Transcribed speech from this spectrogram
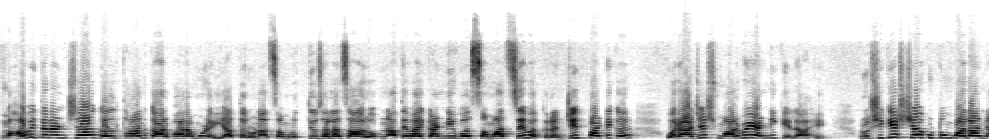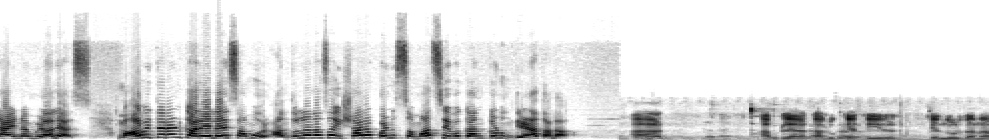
महावितरणच्या गलथान कारभारामुळे या तरुणाचा मृत्यू झाल्याचा आरोप नातेवाईकांनी व समाजसेवक रणजित पाटेकर व राजेश मारवे यांनी केला आहे. ऋषिकेशच्या कुटुंबाला न्याय न मिळाल्यास महावितरण कार्यालयासमोर आंदोलनाचा इशारा पण समाजसेवकांकडून देण्यात आला. आज आपल्या तालुक्यातील चेंदूरजना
